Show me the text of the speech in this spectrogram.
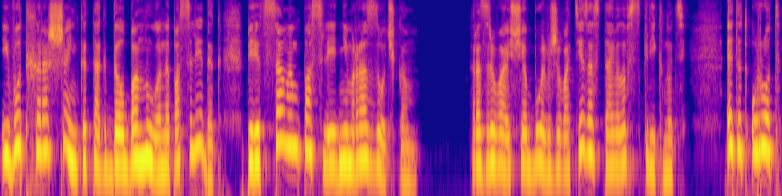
И вот хорошенько так долбануло напоследок перед самым последним разочком. Разрывающая боль в животе заставила вскрикнуть. Этот урод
